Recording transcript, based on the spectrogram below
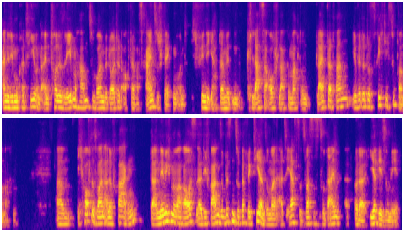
eine Demokratie und ein tolles Leben haben zu wollen, bedeutet auch da was reinzustecken. Und ich finde, ihr habt damit einen klasse Aufschlag gemacht und bleibt da dran. Ihr werdet das richtig super machen. Ähm, ich hoffe, das waren alle Fragen. Dann nehme ich mir mal raus, äh, die Fragen so ein bisschen zu reflektieren. So mal als erstes, was ist so dein äh, oder Ihr Resümee?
